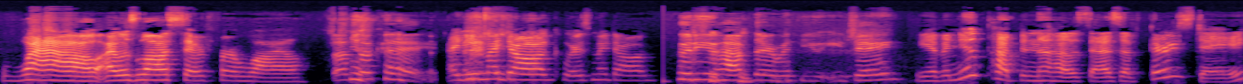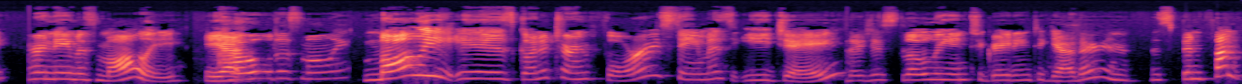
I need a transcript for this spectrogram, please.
wow, I was lost there for a while. That's okay. I need my dog. Where's my dog? Who do you have there with you, EJ? We have a new pup in the house as of Thursday. Her name is Molly. Yeah. How old is Molly? Molly is going to turn four, same as EJ. They're just slowly integrating together, and it's been fun.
